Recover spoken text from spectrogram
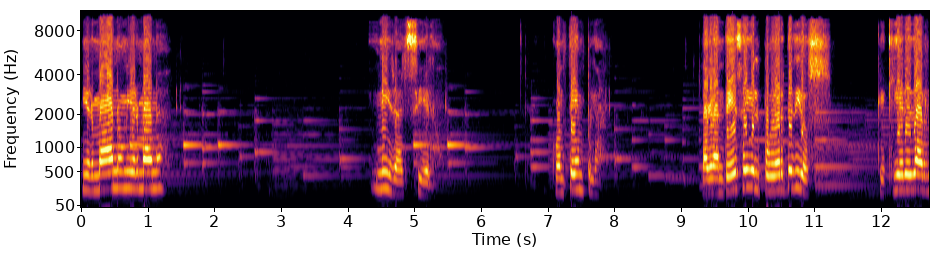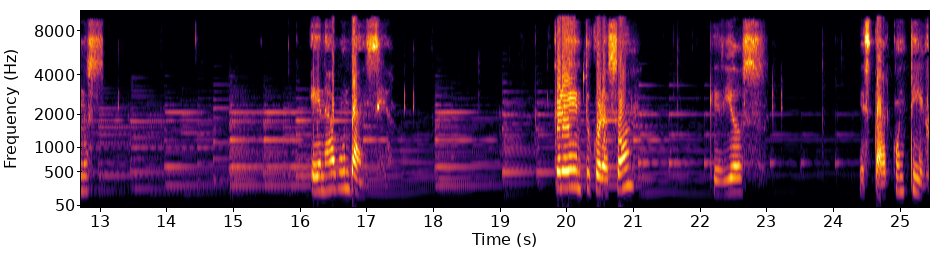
Mi hermano, mi hermana, mira al cielo, contempla la grandeza y el poder de Dios que quiere darnos en abundancia. Cree en tu corazón que Dios está contigo.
